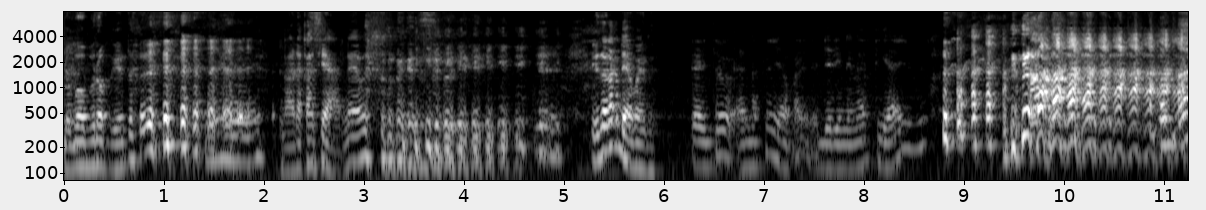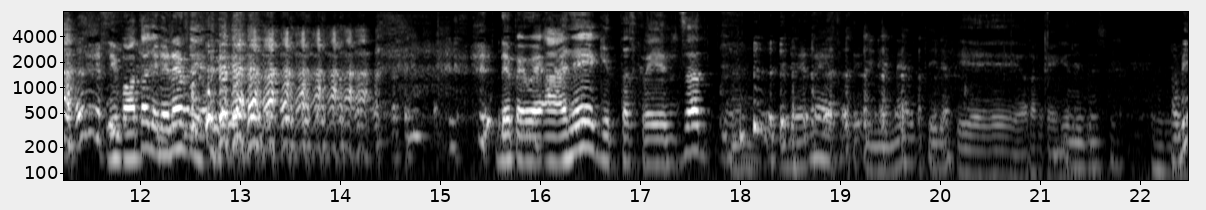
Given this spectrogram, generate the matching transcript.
udah bobrok gitu. Nggak ada kasihannya. Itu anak dia apa itu Ya itu enaknya ya apa jadi NFT aja. di foto jadi NFT ya DPWA nya kita screenshot jadi NFT Jadi NFT dah. iya iya, iya, orang kayak gitu Gitu sih. Tapi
